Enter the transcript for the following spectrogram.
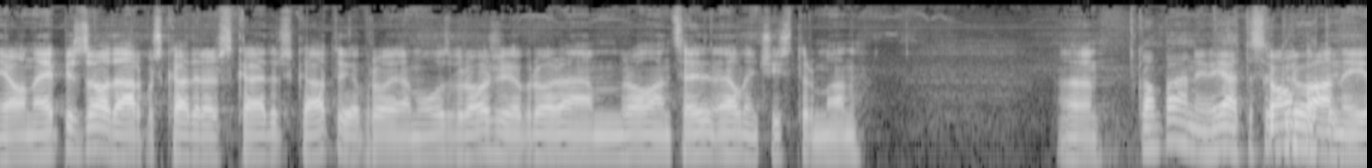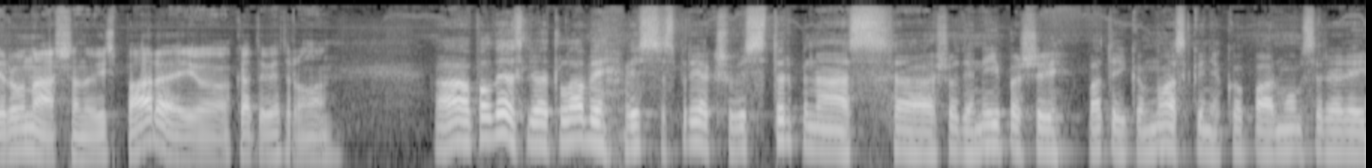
jauna epizode ārpus kadra ar skaidru skatu. Joprojām Mūsu broži, joprojām Rolands Eliņš iztur manu. Uh, kompānija, jā, tas ir kompānija, runāšana vispārējo. Kā tev iet, Roland? Paldies, ļoti labi. Viss uz priekšu, viss turpinās. Šodien īpaši patīkama noskaņa. Kopā ar mums ir arī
